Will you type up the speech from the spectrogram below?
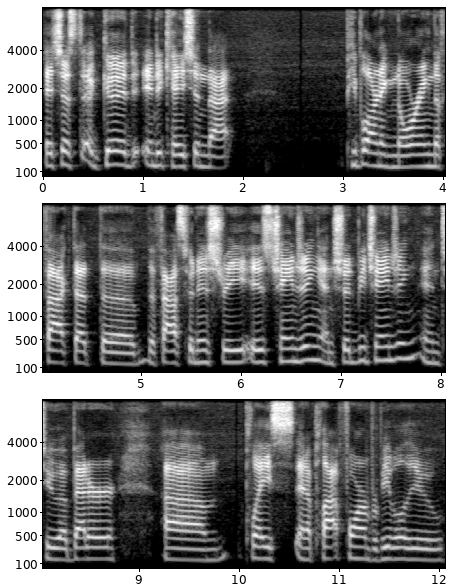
it's just a good indication that people aren't ignoring the fact that the the fast food industry is changing and should be changing into a better um, place and a platform for people to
